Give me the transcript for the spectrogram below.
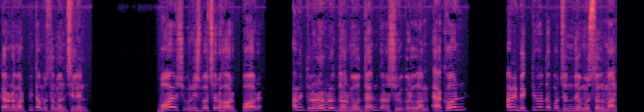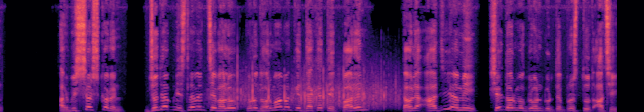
কারণ আমার পিতা মুসলমান ছিলেন। বয়স ১৯ বছর হওয়ার পর আমি তুলনামূলক ধর্ম অধ্যয়ন করা শুরু করলাম। এখন আমি ব্যক্তিগত পছন্দে মুসলমান। আর বিশ্বাস করেন যদি আপনি ইসলামের চেয়ে ভালো কোনো ধর্ম আমাকে দেখাতে পারেন তাহলে আজই আমি সেই ধর্ম গ্রহণ করতে প্রস্তুত আছি।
